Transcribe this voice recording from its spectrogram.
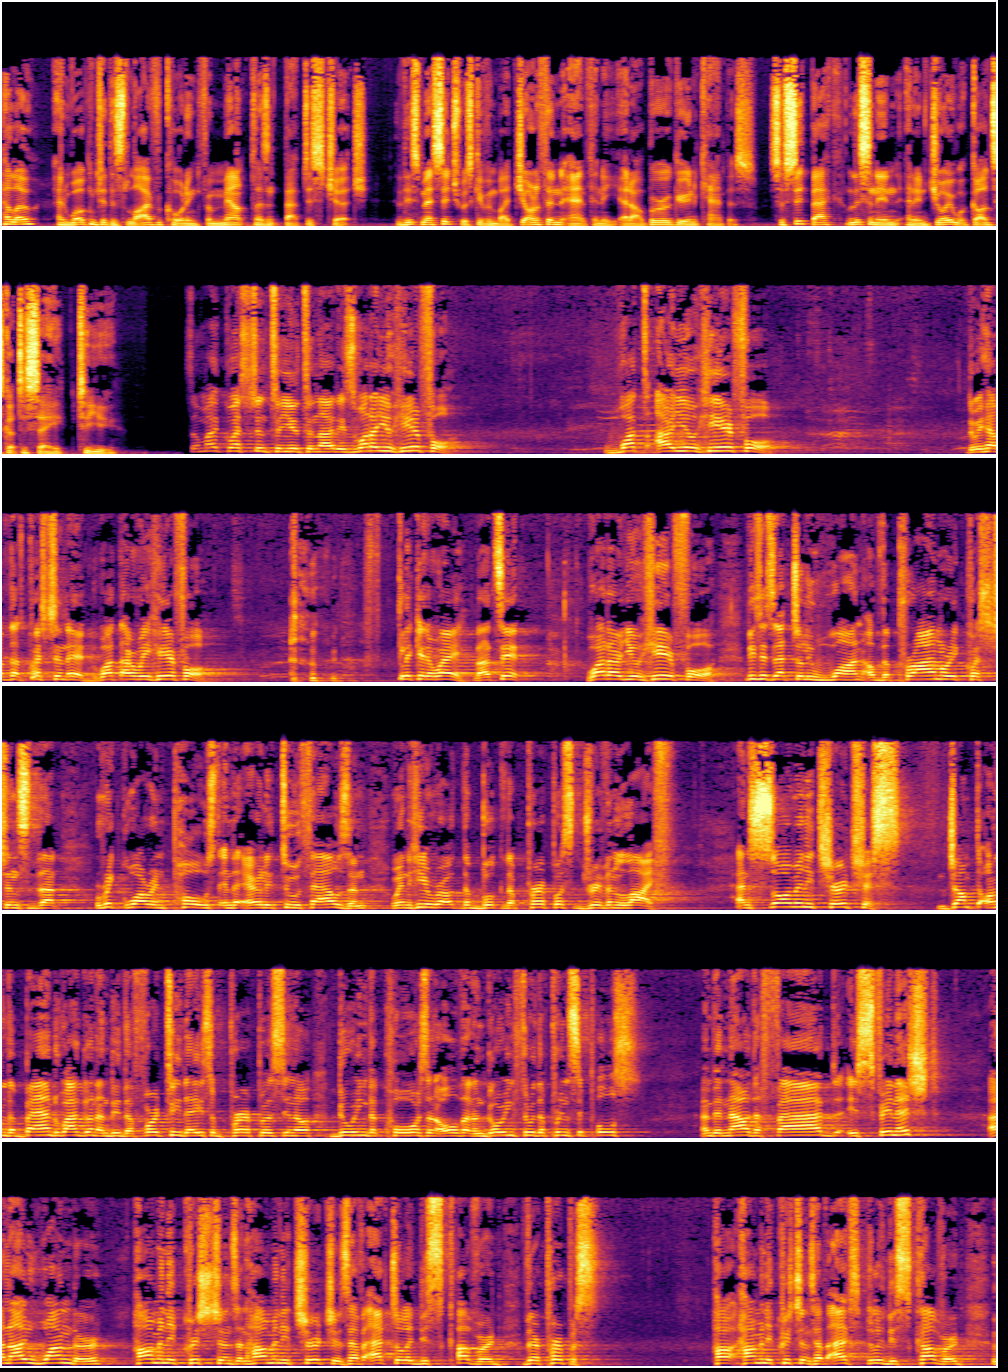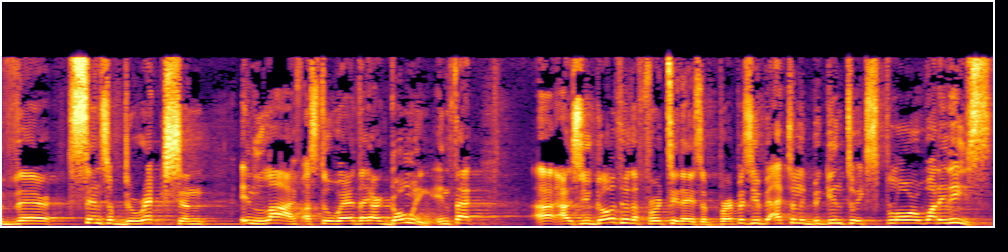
Hello, and welcome to this live recording from Mount Pleasant Baptist Church. This message was given by Jonathan Anthony at our Booragoon campus. So sit back, listen in, and enjoy what God's got to say to you. So, my question to you tonight is what are you here for? What are you here for? Do we have that question, Ed? What are we here for? Click it away. That's it. What are you here for? This is actually one of the primary questions that Rick Warren posed in the early 2000s when he wrote the book The Purpose Driven Life. And so many churches jumped on the bandwagon and did the 40 days of purpose, you know, doing the course and all that and going through the principles. And then now the fad is finished. And I wonder how many Christians and how many churches have actually discovered their purpose. How, how many Christians have actually discovered their sense of direction in life as to where they are going? In fact, uh, as you go through the 40 days of purpose, you actually begin to explore what it is.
